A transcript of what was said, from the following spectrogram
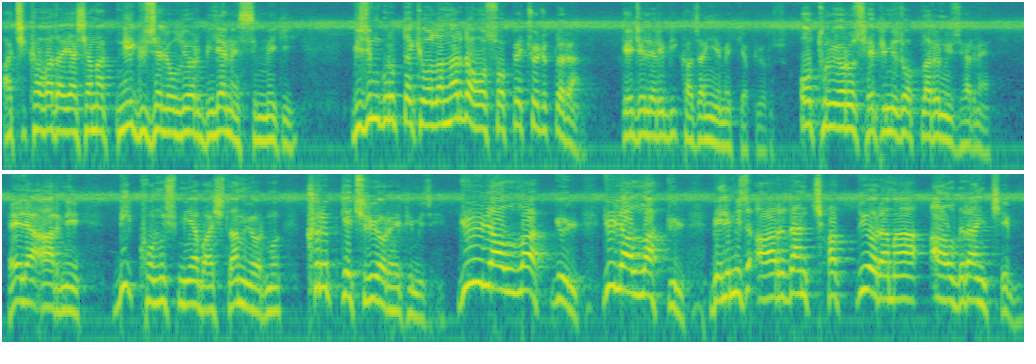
Açık havada yaşamak ne güzel oluyor bilemezsin Maggie. Bizim gruptaki olanlar da o sohbet çocuklara. Geceleri bir kazan yemek yapıyoruz. Oturuyoruz hepimiz otların üzerine. Hele Arni bir konuşmaya başlamıyor mu? Kırıp geçiriyor hepimizi. Gül Allah gül, gül Allah gül. Belimiz ağrıdan çatlıyor ama aldıran kim?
